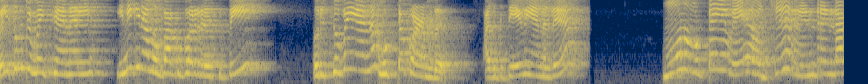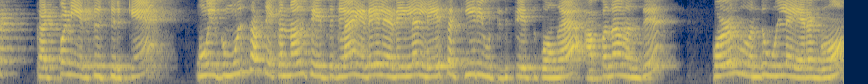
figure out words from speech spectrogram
வெல்கம் டு மை சேனல் இன்னைக்கு நம்ம பார்க்க போற ரெசிபி ஒரு சுவையான முட்டை குழம்பு. அதுக்கு தேவையானது மூணு முட்டையை வேக வச்சு ரெண்டு ரெண்டா கட் பண்ணி எடுத்து வச்சிருக்கேன். உங்களுக்கு முழுசா சேர்க்கணும்னாலும் சேர்த்துக்கலாம். இடையில இடையில லேசா கீறி விட்டுட்டு சேர்த்துக்கோங்க. அப்பதான் வந்து குழம்பு வந்து உள்ள இறங்கும்.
